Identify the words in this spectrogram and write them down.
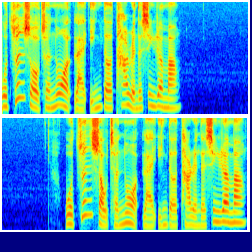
我遵守承诺来赢得他人的信任吗？我遵守承诺来赢得他人的信任吗？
